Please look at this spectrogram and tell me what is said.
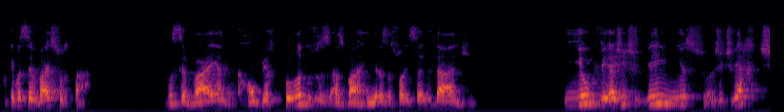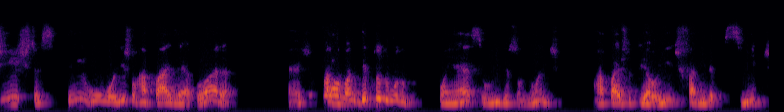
porque você vai surtar. Você vai romper todas as barreiras da sua insanidade. E eu ve, a gente vê isso, a gente vê artistas. Tem um humorista, um rapaz aí agora, é, a gente falar o nome dele, todo mundo conhece, o Whindersson Nunes um rapaz do Piauí, de família simples,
